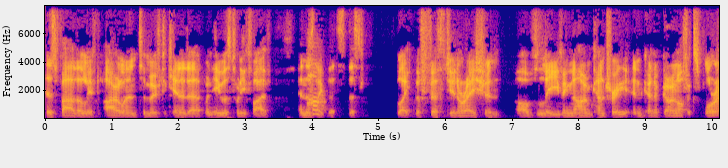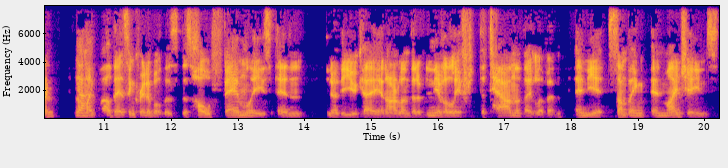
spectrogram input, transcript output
His father left Ireland to move to Canada when he was 25. And there's huh. like this, this, like the fifth generation of leaving the home country and kind of going off exploring. And yeah. I'm like, wow, that's incredible. There's this whole families in you know the UK and Ireland that have never left the town that they live in, and yet something in my genes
